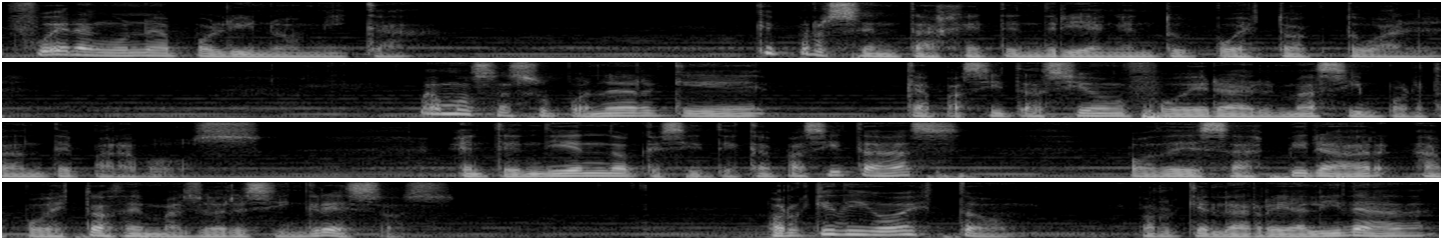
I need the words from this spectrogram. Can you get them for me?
fueran una polinómica, ¿qué porcentaje tendrían en tu puesto actual? Vamos a suponer que capacitación fuera el más importante para vos, entendiendo que si te capacitas, podés aspirar a puestos de mayores ingresos. ¿Por qué digo esto? Porque la realidad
